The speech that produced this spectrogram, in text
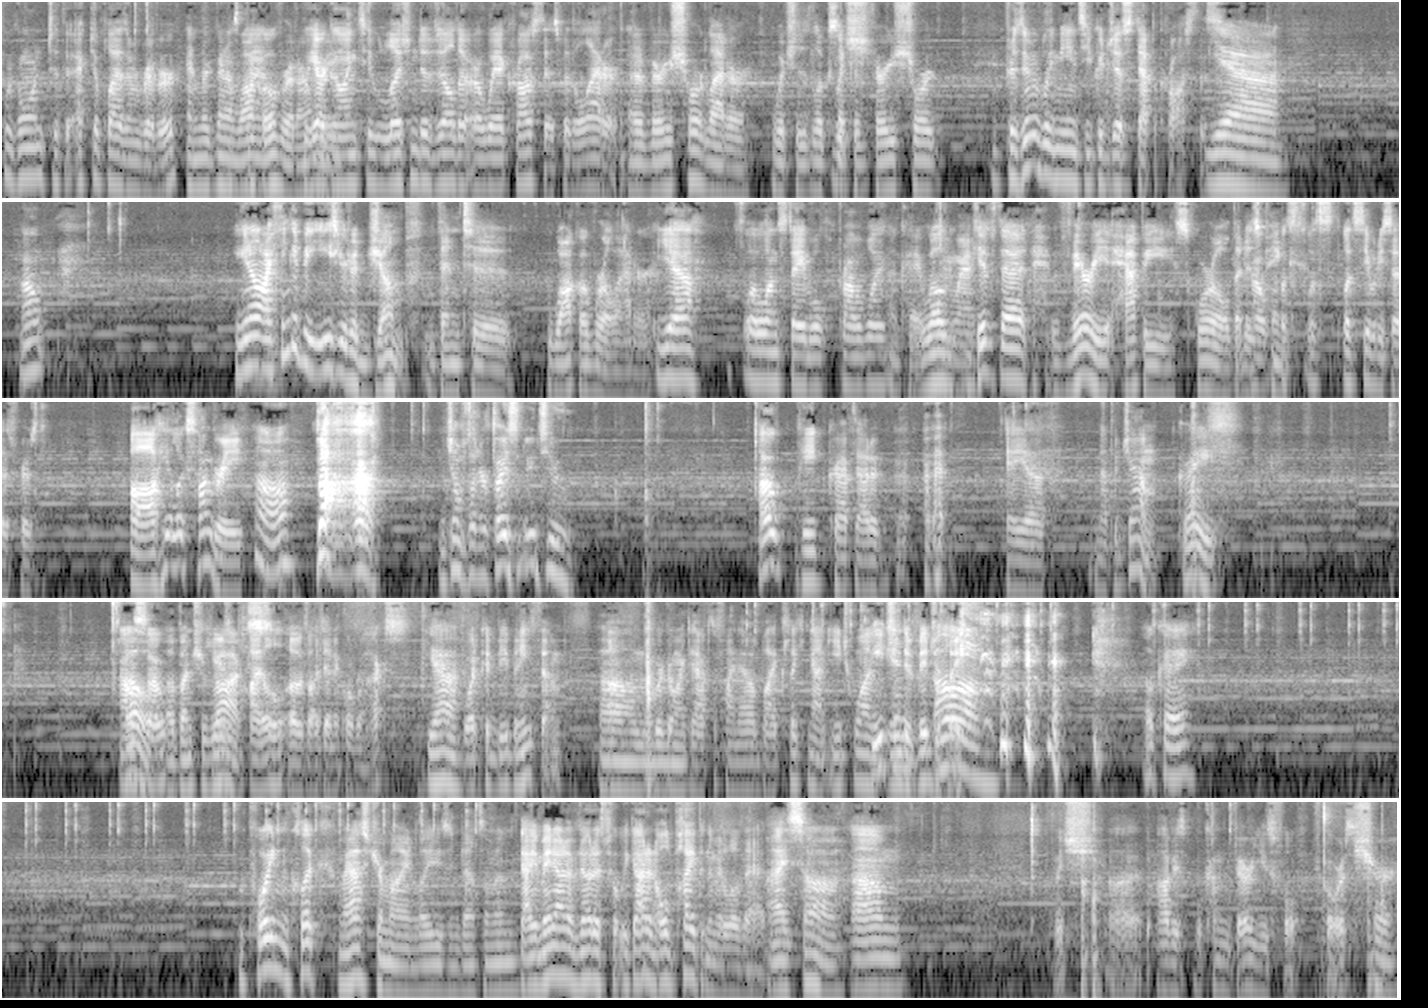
we're going to the Ectoplasm River. And we're gonna walk gonna- over it, aren't we? we are going to Legend of Zelda our way across this with a ladder. a very short ladder, which is, looks like Which- a very short presumably means you could just step across this. Yeah. Well, You know, I think it'd be easier to jump than to walk over a ladder. yeah, it's a little unstable, probably. Okay, well, Anyway. give that very happy squirrel that is oh, pink. let's let's let's see what he says first. Aw, he looks hungry. Oh, Ah! He jumps on your face and eats you. Oh, he crapped out a a uh, another gem. great. Also, oh, a bunch of rocks. a pile of identical rocks. Yeah. What could be beneath them? Um, we're going to have to find out by clicking on each one Each in- individually. Oh. Okay. Point and click mastermind, ladies and gentlemen. now you may not have noticed, but we got an old pipe in the middle of that, I saw. um, which uh, obviously will come very useful, of course. Sure.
